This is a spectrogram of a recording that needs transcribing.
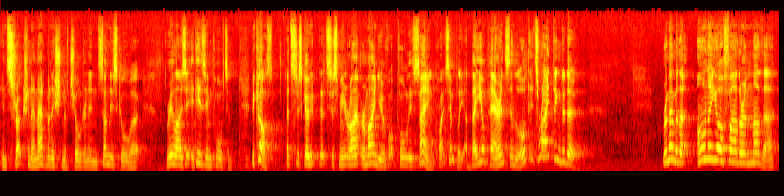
instruction and admonition of children in Sunday school work, realize that it is important. Because let's just go. Let's just remind you of what Paul is saying. Quite simply, obey your parents in the Lord. It's the right thing to do. Remember that honor your father and mother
